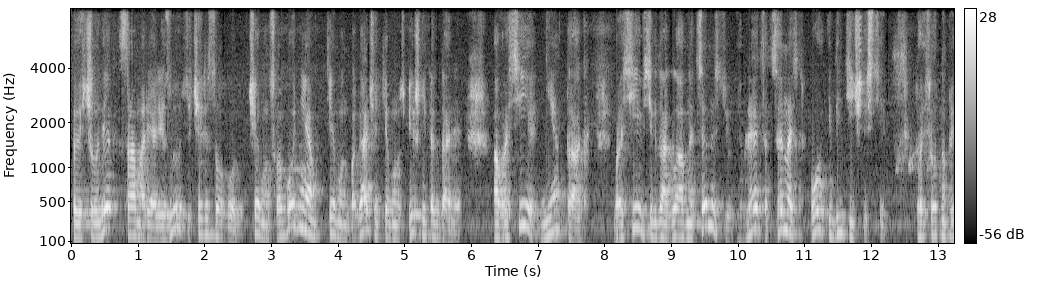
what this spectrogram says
То есть человек самореализуется через свободу. Чем он свободнее, тем он богаче, тем он успешнее и так далее. А в России не так. В России всегда главной ценностью является ценность по идентичности. То есть вот, например,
